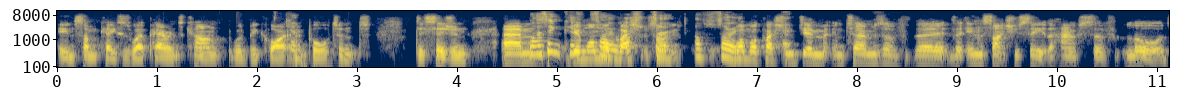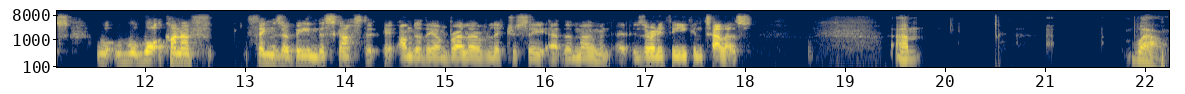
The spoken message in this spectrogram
in some cases where parents can't would be quite yeah. an important decision. Um, well, I think Jim, one sorry, more question. Sorry, oh, sorry, one more question, Jim. In terms of the the insights you see at the House of Lords, what kind of things are being discussed under the umbrella of literacy at the moment? Is there anything you can tell us? Um, well,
